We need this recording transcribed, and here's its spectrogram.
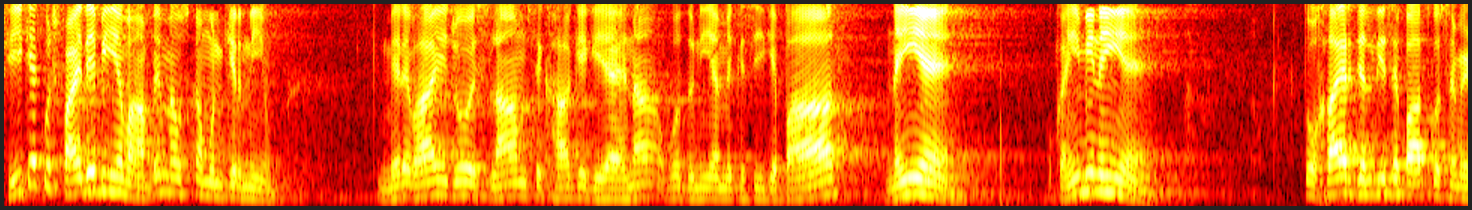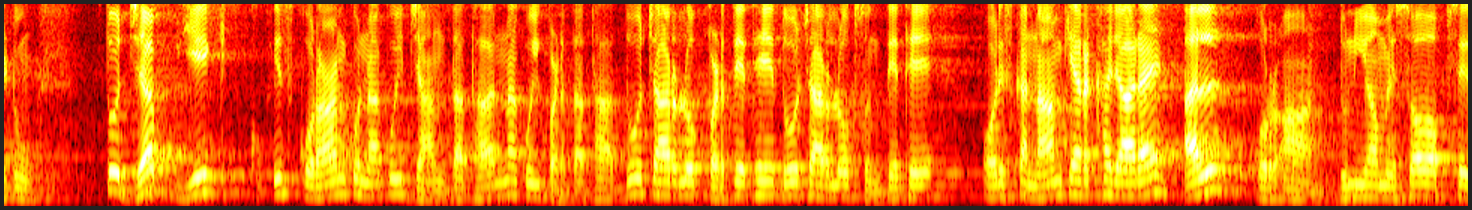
ٹھیک ہے کچھ فائدے بھی ہیں وہاں پہ میں اس کا منکر نہیں ہوں میرے بھائی جو اسلام سکھا کے گیا ہے نا وہ دنیا میں کسی کے پاس نہیں ہے وہ کہیں بھی نہیں ہے تو خیر جلدی سے بات کو سمیٹوں تو جب یہ اس قرآن کو نہ کوئی جانتا تھا نہ کوئی پڑھتا تھا دو چار لوگ پڑھتے تھے دو چار لوگ سنتے تھے اور اس کا نام کیا رکھا جا رہا ہے القرآن دنیا میں سب سے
